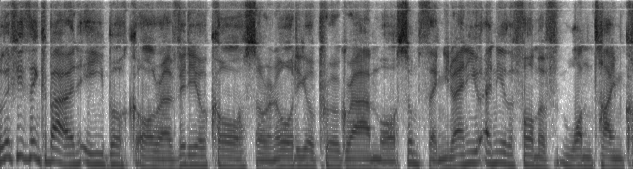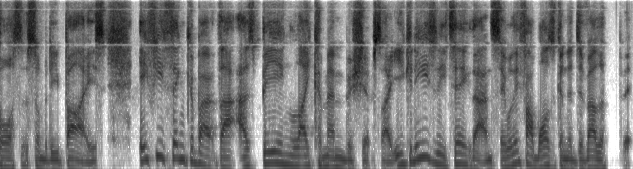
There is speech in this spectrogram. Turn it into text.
Well, if you think about an ebook or a video course or an audio program or something, you know, any any other form of one-time course that somebody buys, if you think about that as being like a membership site, you can easily take that and say, well, if I was going to develop it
